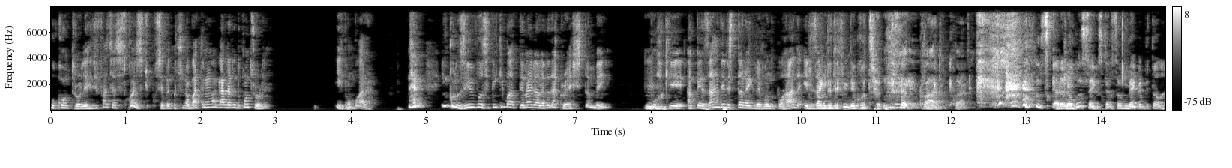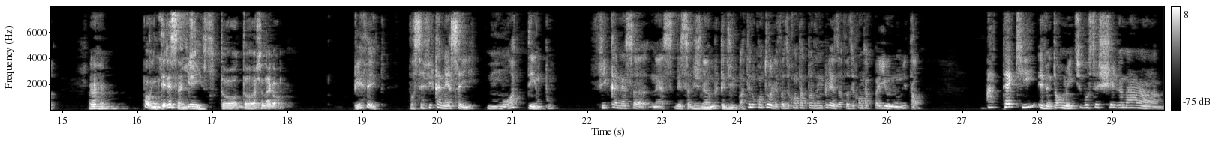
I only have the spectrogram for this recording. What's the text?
o controller de fazer essas coisas. Tipo, você vai continuar batendo na galera do controller. E vambora. Inclusive, você tem que bater na galera da Crash também. Uhum. Porque, apesar deles estarem levando porrada, eles ainda defendem o controle. claro, claro. Os caras Ok. não conseguem, os caras são mega bitolados. Aham. Pô, interessante. E é isso. Tô, tô achando legal. Perfeito. Você fica nessa aí, mó tempo, fica nessa, nessa, nessa dinâmica de bater no controle, fazer contato com as empresas, fazer contato com a Union e tal. Até que, eventualmente, você chega na,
